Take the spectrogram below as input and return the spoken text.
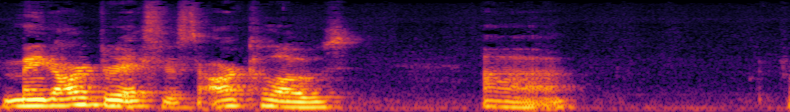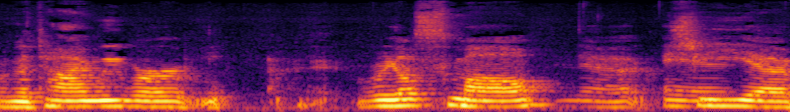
made our dresses, our clothes, uh, from the time we were real small. she, uh,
